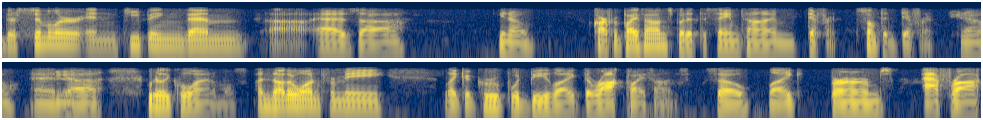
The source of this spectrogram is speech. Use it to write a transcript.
they're similar in keeping them uh, as uh, you know carpet pythons, but at the same time different, something different. You know, and Yeah. uh, really cool animals. Another one for me, like a group would be like the rock pythons. So like Burms, Afrox,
